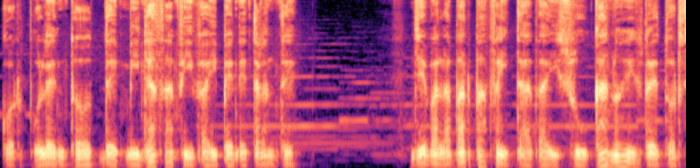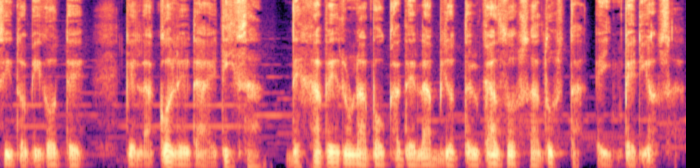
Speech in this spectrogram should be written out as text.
corpulento, de mirada viva y penetrante, Lleva la barba afeitada y su cano y retorcido bigote, que la cólera eriza, deja ver una boca de labios delgados, adusta e imperiosa.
